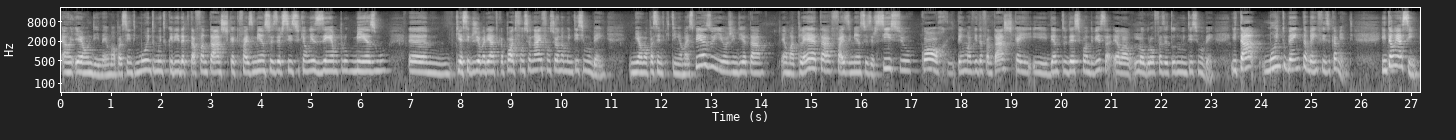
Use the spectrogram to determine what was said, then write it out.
é a Ondina, é uma paciente muito, muito querida, que está fantástica, que faz imenso exercício, que é um exemplo mesmo um, que a cirurgia bariátrica pode funcionar e funciona muitíssimo bem. E é uma paciente que tinha mais peso e hoje em dia está é uma atleta, faz imenso exercício, corre, tem uma vida fantástica e, e, dentro desse ponto de vista ela logrou fazer tudo muitíssimo bem. E tá muito bem também fisicamente. Então é assim,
